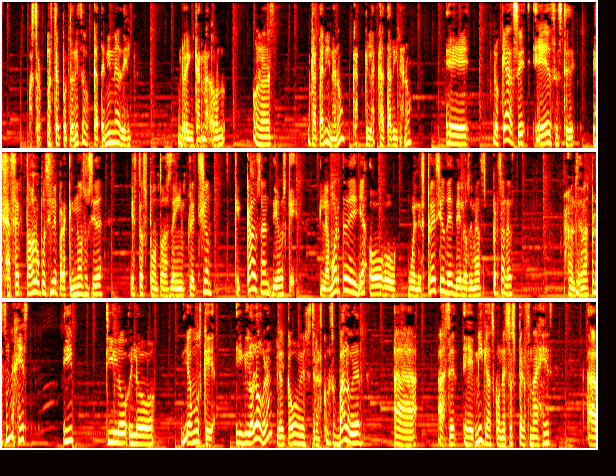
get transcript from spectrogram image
nuestra, nuestra protagonista, Katarina del reencarnado. Bueno, Catarina, ¿no? La Catarina, ¿no? Eh, lo que hace es, este, es hacer todo lo posible para que no suceda estos puntos de inflexión que causan, digamos que, la muerte de ella o, o, el desprecio de, de las demás personas, los demás personajes, y, y, lo, lo, digamos que, y lo logra, y al cabo de este transcurso va a lograr a, hacer eh, migas con esos personajes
